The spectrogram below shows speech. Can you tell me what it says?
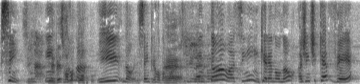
Sim. Sim. nada. E às vezes rouba corpo. E não, ele sempre rouba É. corpo. Então, assim, querendo ou não, a gente quer ver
